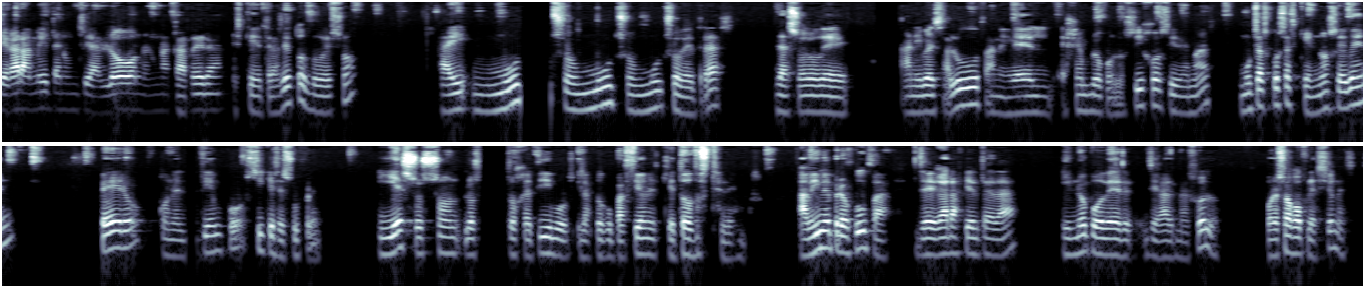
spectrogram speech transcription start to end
llegar a meta en un triatlón, en una carrera, es que detrás de todo eso hay mucho, mucho, mucho detrás, ya solo de a nivel salud, a nivel ejemplo con los hijos y demás, muchas cosas que no se ven, pero con el tiempo sí que se sufren. Y esos son los objetivos y las preocupaciones que todos tenemos. A mí me preocupa llegar a cierta edad y no poder llegarme al suelo. Por eso hago flexiones.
